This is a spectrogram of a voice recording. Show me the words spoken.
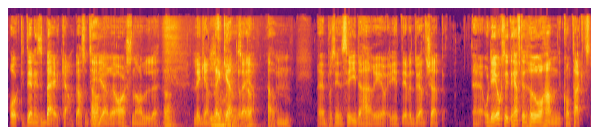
och Dennis Bergkamp. Alltså tidigare ja. Arsenal-legender. Legender, ja. ja. Mm. Eh, på sin sida här i ett eventuellt köp. Eh, och det är också lite häftigt hur han kontakt,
